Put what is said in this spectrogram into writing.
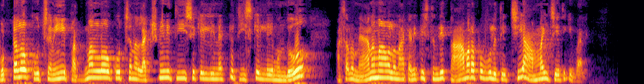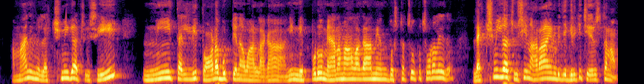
బుట్టలో కూర్చొని పద్మంలో కూర్చున్న లక్ష్మిని తీసుకెళ్ళినట్టు తీసుకెళ్ళే ముందు అసలు మేనమావలు నాకు అనిపిస్తుంది తామర పువ్వులు తెచ్చి ఆ అమ్మాయి చేతికి ఇవ్వాలి అమ్మా నిన్ను లక్ష్మిగా చూసి నీ తల్లి తోడబుట్టిన వాళ్ళగా నిన్నెప్పుడూ మేనమావగా మేము దుష్టచూపు చూడలేదు. లక్ష్మిగా చూసి నారాయణుడి దగ్గరికి చేరుస్తున్నాం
